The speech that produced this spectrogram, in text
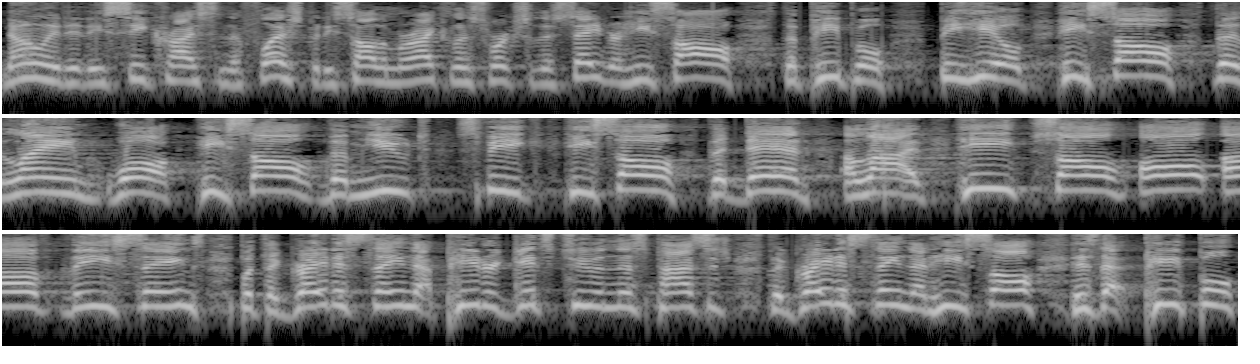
Not only did he see Christ in the flesh, but he saw the miraculous works of the Savior. He saw the people be healed. He saw the lame walk. He saw the mute speak. He saw the dead alive. He saw all of these things. But the greatest thing that Peter gets to in this passage, the greatest thing that he saw is that people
